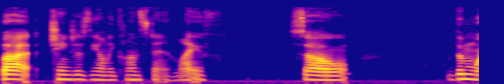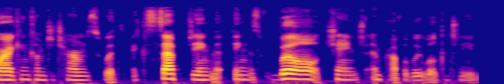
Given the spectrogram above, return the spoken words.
But change is the only constant in life. So the more I can come to terms with accepting that things will change and probably will continue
